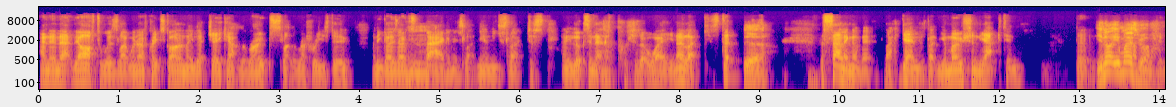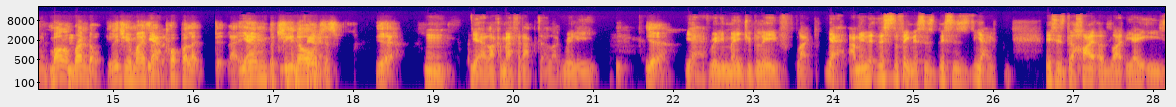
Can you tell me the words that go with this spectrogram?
And then that, the afterwards, like when Earthquake's gone and they let Jake out of the ropes, like the referees do, and he goes over to the Mm. bag and it's like, and he's like just, and he looks in there and pushes it away, you know, like the, Yeah. the selling of it. Like again, it's like the emotion, the acting. The, You know what he reminds me of? told you then. Marlon Mm. Brando. He literally reminds me Yeah. like proper like like Yeah. him, Pacino, just yeah. Mm. yeah, like a method actor, like really, Yeah. yeah, really made you believe. Like, yeah, I mean, this is the thing. This is this is you know, this is the height of like the '80s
